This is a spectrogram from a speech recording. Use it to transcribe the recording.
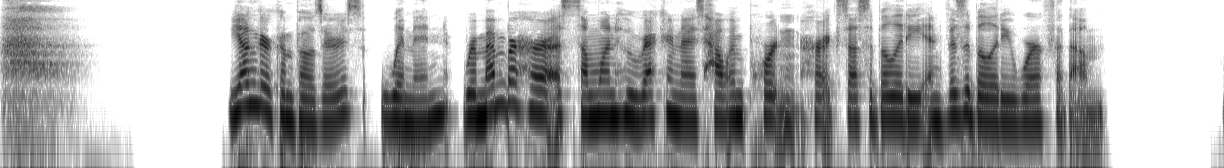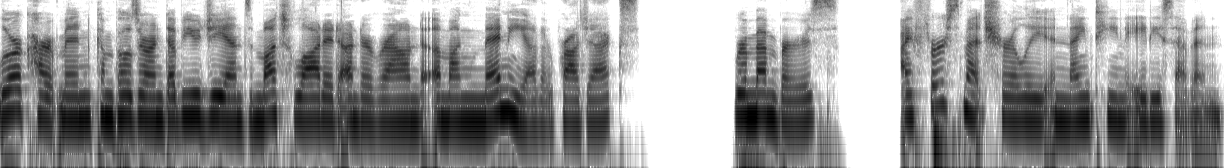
Younger composers, women, remember her as someone who recognized how important her accessibility and visibility were for them. Laura Karpman, composer on WGN's much lauded Underground, among many other projects, remembers I first met Shirley in 1987.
